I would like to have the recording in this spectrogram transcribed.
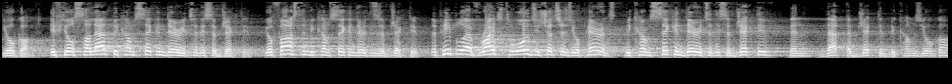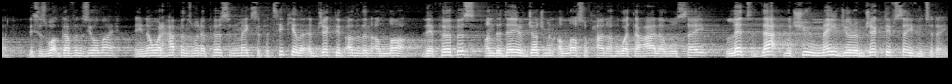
your God. If your salat becomes secondary to this objective, your fasting becomes secondary to this objective, the people who have rights towards you, such as your parents, become secondary to this objective, then that objective becomes your God. This is what governs your life. And you know what happens when a person makes a particular objective other than Allah, their purpose? On the day of judgment, Allah subhanahu wa ta'ala will say, Let that which you made your objective save you today.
